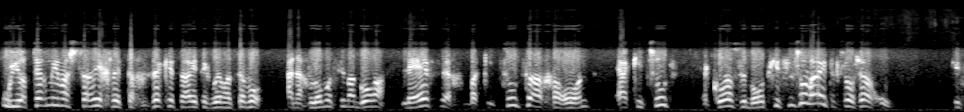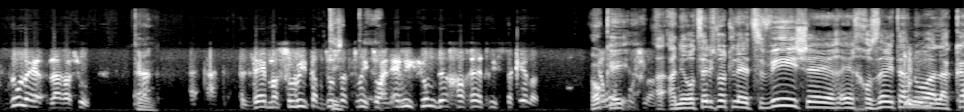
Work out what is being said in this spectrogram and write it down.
הוא יותר ממה שצריך לתחזק את ההייטק במצבו. אנחנו לא מוצאים אגורה. להפך, בקיצוץ האחרון, היה קיצוץ, קוראים לזה בעוד קיצצו להייטק שלושה אחוז. קיצצו לרשות. כן. זה מסלול התאבדות עצמית, אין לי שום דרך אחרת להסתכל על זה. אוקיי, אני רוצה לפנות לצבי שחוזר איתנו על הקו.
